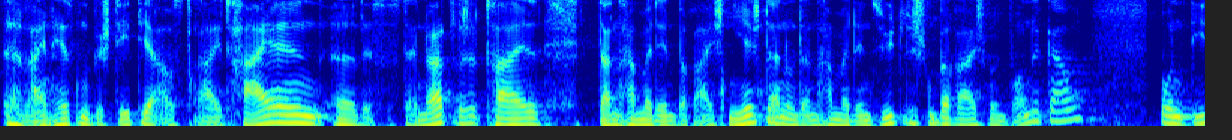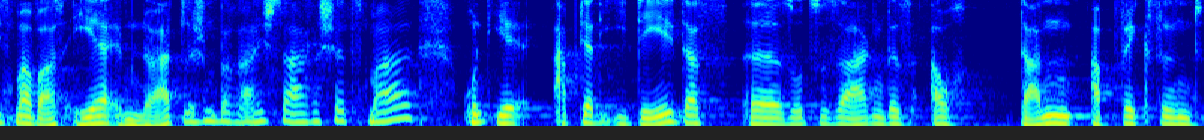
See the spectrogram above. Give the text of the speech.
äh, Rheinhessen besteht ja aus drei Teilen. Äh, das ist der nördliche Teil, dann haben wir den Bereich Nierstein und dann haben wir den südlichen Bereich mit Wonnegau. Und diesmal war es eher im nördlichen Bereich, sage ich jetzt mal. Und ihr habt ja die Idee, dass äh, sozusagen das auch dann abwechselnd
